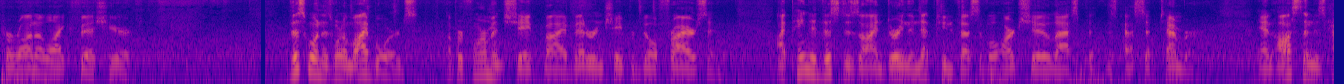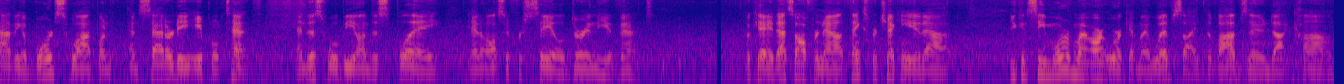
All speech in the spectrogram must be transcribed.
piranha-like fish here. This one is one of my boards, a performance shape by veteran shaper Bill Frierson. I painted this design during the Neptune Festival art show last this past September. And Austin is having a board swap on, on Saturday, April 10th. And this will be on display and also for sale during the event. Okay, that's all for now. Thanks for checking it out. You can see more of my artwork at my website, thebobzone.com.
